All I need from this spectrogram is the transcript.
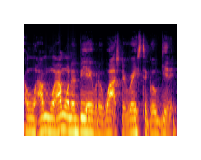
I I'm, I want to be able to watch the race to go get it.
